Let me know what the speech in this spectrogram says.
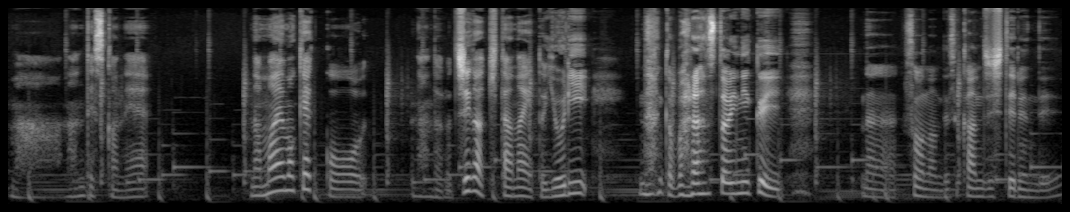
まあ何ですかね。名前も結構なんだろう字が汚いとよりなんかバランス取りにくいなそうなんです。感じしてるんでうわ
